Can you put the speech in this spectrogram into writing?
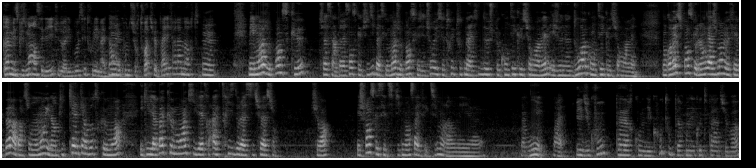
Comme, excuse-moi, en CDI, tu dois aller bosser tous les matins, Mm. on compte sur toi, tu peux pas aller faire la morte. Mm. Mais moi, je pense que, tu vois, c'est intéressant ce que tu dis parce que moi, je pense que j'ai toujours eu ce truc toute ma vie de je peux compter que sur moi-même et je ne dois compter que sur moi-même. Donc en fait, je pense que l'engagement me fait peur à partir du moment où il implique quelqu'un d'autre que moi et qu'il n'y a pas que moi qui vais être actrice de la situation. Tu vois? Et je pense que c'est typiquement ça, effectivement. Là, on est. euh, on y est, ouais. Et du coup, peur qu'on écoute ou peur qu'on n'écoute pas, tu vois?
